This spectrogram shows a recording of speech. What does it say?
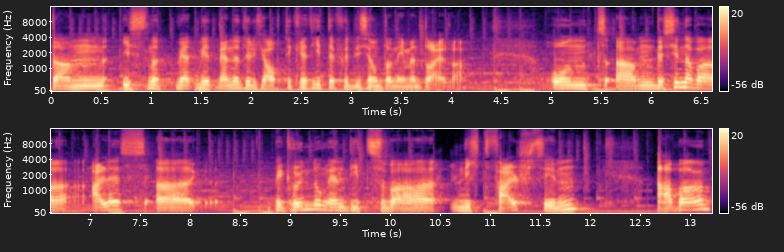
dann ist, werden natürlich auch die Kredite für diese Unternehmen teurer. Und ähm, das sind aber alles äh, Begründungen, die zwar nicht falsch sind, aber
